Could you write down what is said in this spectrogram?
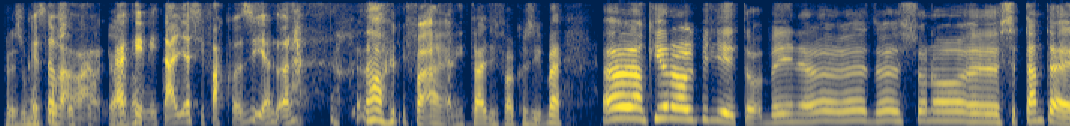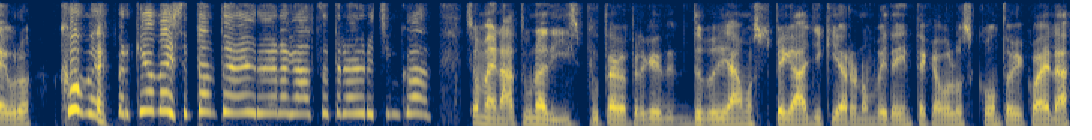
presumo Questo va, ma africano. che in Italia si fa così allora. No, li fa, in Italia fa così. Beh, eh, anch'io non ho il biglietto. Bene, eh, sono eh, 70 euro. Come? Perché a me 70 euro e ragazzo 3,50 euro? Insomma, è nata una disputa perché dobbiamo spiegargli che io ero non vedente, che avevo lo sconto che qua e là.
